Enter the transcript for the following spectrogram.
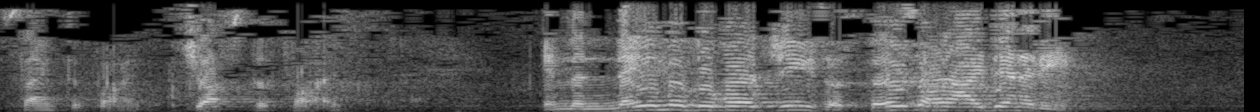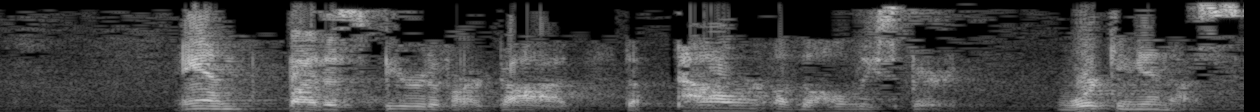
sanctified, justified, in the name of the Lord Jesus. There's our identity. And by the Spirit of our God, the power of the Holy Spirit working in us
